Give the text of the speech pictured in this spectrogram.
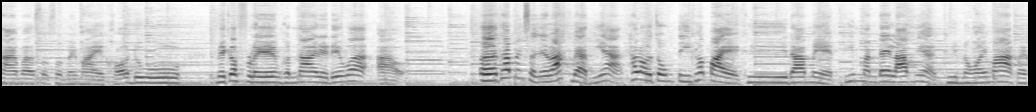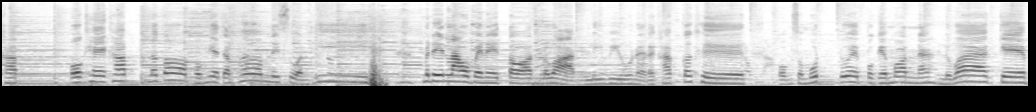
นายมาสดๆใหม่ๆ ขอดูเมกะเฟรมของนายเลยได้ว่าอ้าว เออถ้าเป็นสัญลักษณ์แบบนี้ถ้าเราโจมตีเข้าไปคือดาเมจที่มันได้รับเนี่ยคือน้อยมากนะครับ โอเคครับ แล้วก็ผมอยากจะเพิ่มในส่วนที่ไม่ได้เล่าไปในตอนระหว่างรีวิวหน่อยนะครับ ก็คือผมสมมุติด้วยโปเกมอนนะ หรือว่าเกม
